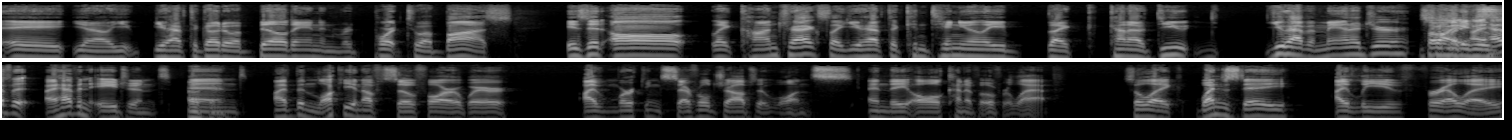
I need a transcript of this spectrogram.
a you know you you have to go to a building and report to a boss, is it all like contracts? Like you have to continually like kind of do you you have a manager? So I, Somebody I have a, I have an agent, Okay. and I've been lucky enough so far where I'm working several jobs at once, and they all kind of overlap. So like Wednesday, I leave for LA,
